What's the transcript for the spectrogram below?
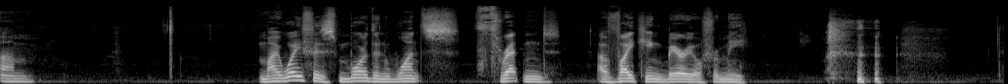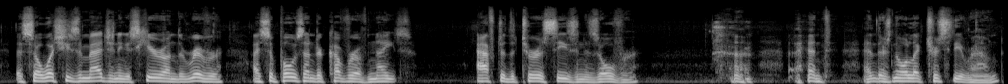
um, my wife has more than once threatened a Viking burial for me. so what she's imagining is here on the river, I suppose under cover of night, after the tourist season is over, and and there's no electricity around.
